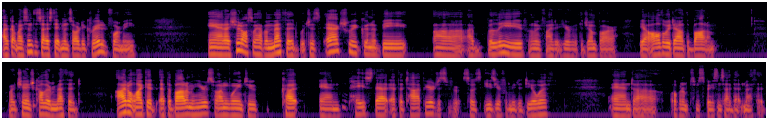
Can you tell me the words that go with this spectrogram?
I've got my synthesize statements already created for me. And I should also have a method, which is actually going to be, uh, I believe, let me find it here with the jump bar. Yeah, all the way down at the bottom. My change color method. I don't like it at the bottom here, so I'm going to cut and paste that at the top here, just so it's easier for me to deal with, and uh, open up some space inside that method.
